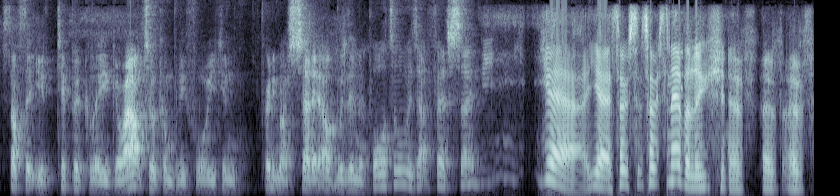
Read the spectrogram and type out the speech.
stuff that you typically go out to a company for. You can pretty much set it up within the portal. Is that fair to say? Yeah, yeah. So, so it's an evolution of, of, of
